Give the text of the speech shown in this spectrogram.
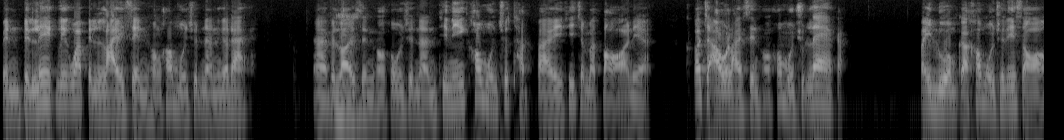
เป็นเป็นเลขเรียกว่าเป็นลายเซ็นของข้อมูลชุดนั้นก็ได้อ่าเป็นลายเซ็นของข้อมูลชุดนั้น ทีนี้ข้อมูลชุดถัดไปที่จะมาต่อเนี่ยก็จะเอาลายเซ็นของข้อมูลชุดแรกอะ ไปรวมกับข้อมูลชุดที่สอง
